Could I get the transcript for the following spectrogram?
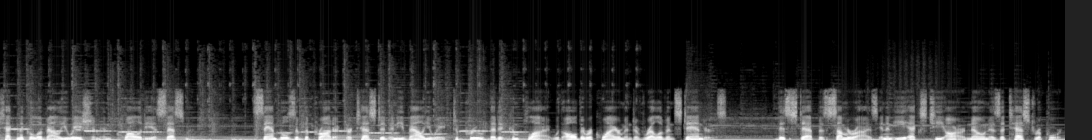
Technical evaluation and quality assessment. Samples of the product are tested and evaluate to prove that it comply with all the requirement of relevant standards. This step is summarized in an EXTR known as a test report.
